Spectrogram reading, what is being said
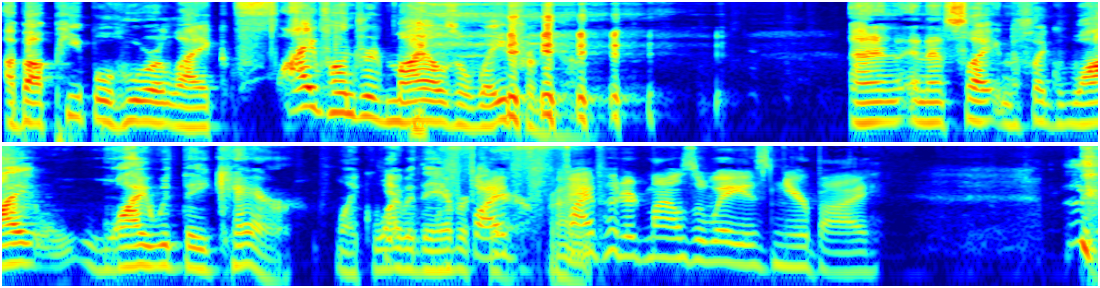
about people who are like 500 miles away from them. and and it's like and it's like why why would they care? Like why Yeah, would they ever five, care? Right. 500 miles away is nearby.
